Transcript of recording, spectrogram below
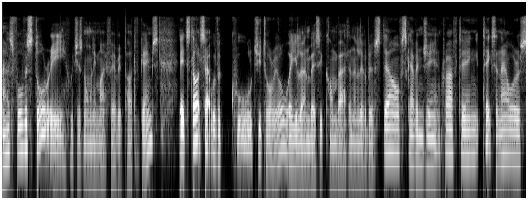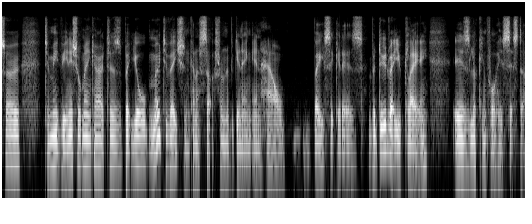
As for the story, which is normally my favorite part of games, it starts out with a cool tutorial where you learn basic combat and a little bit of stealth, scavenging, and crafting. It takes an hour or so to meet the initial main characters, but your motivation kind of sucks from the beginning in how basic it is. The dude that you play is looking for his sister,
